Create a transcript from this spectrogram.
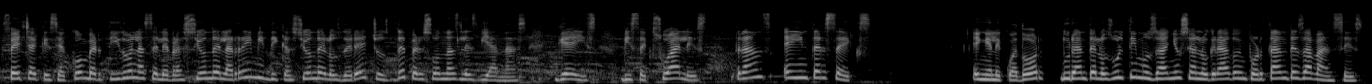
fecha que se ha convertido en la celebración de la reivindicación de los derechos de personas lesbianas, gays, bisexuales, trans e intersex. En el Ecuador, durante los últimos años se han logrado importantes avances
